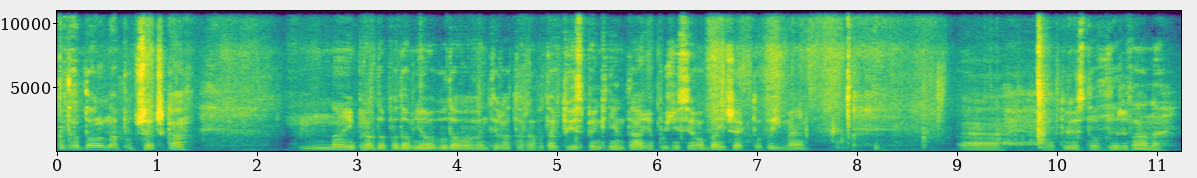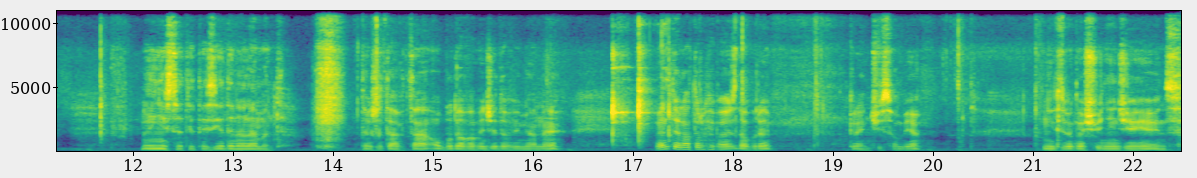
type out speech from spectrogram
ta dolna poprzeczka. No i prawdopodobnie obudowa wentylatora, bo tak tu jest pęknięta, ja później sobie obejrzę jak to wyjmę. Eee, no tu jest to wyrwane. No i niestety to jest jeden element. Także tak, ta obudowa będzie do wymiany. Wentylator chyba jest dobry kręci sobie. Nic złego się nie dzieje, więc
